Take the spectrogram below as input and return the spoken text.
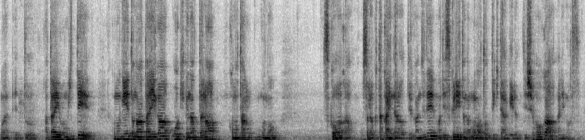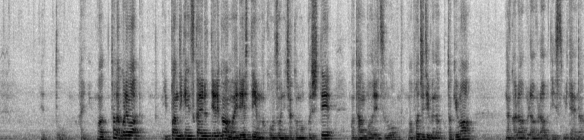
まあえっと、値を見てこのゲートの値が大きくなったらこの単語のスコアがおそらく高いんだろうっていう感じで、まあ、ディスクリートなものを取ってきてあげるっていう手法があります。えっとはいまあ、ただこれは一般的に使えるっていうよりかは、まあ、LSTM の構造に着目して、まあ、単語列を、まあ、ポジティブな時はなんかラブラブラブディスみたいな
